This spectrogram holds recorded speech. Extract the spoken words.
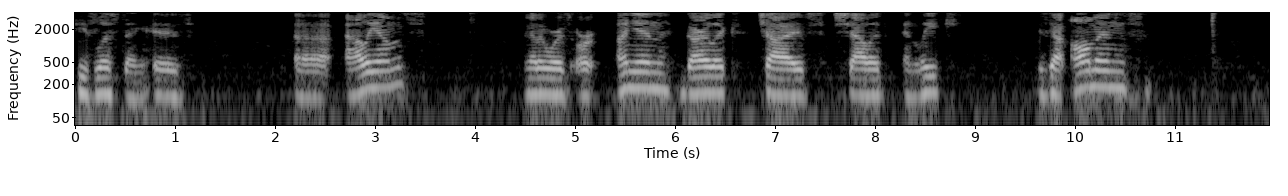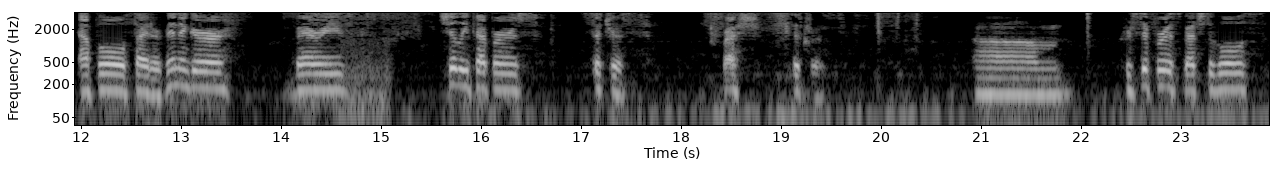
he's listing is uh, alliums, in other words, or onion, garlic, chives, shallot, and leek. He's got almonds, apple cider vinegar, berries, chili peppers, citrus, fresh citrus, um, cruciferous vegetables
